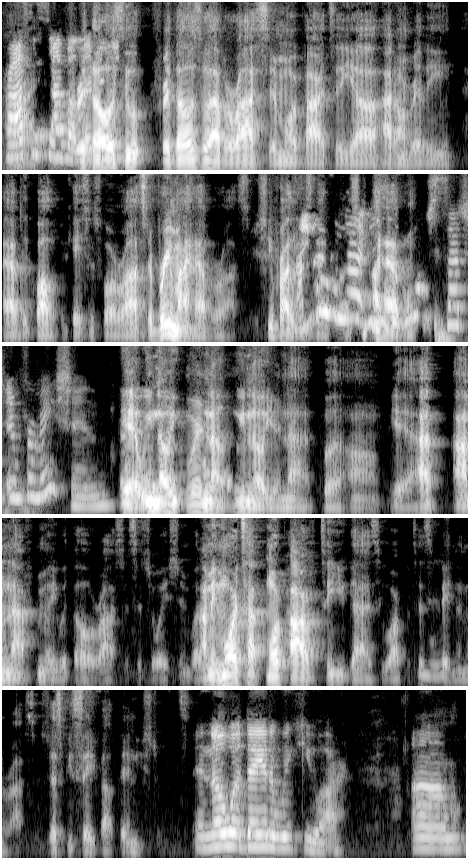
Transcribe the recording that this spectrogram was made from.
Process of for those who for those who have a roster, more power to y'all. I don't really have the qualifications for a roster. Bree might have a roster. She probably I know not, have such information. Yeah, we know we're not. We know you're not, but um, yeah, I, I'm not familiar with the whole roster situation. But I mean, more top, more power to you guys who are participating mm-hmm. in the rosters. Just be safe out there in these streets and know what day of the week you are. Um,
